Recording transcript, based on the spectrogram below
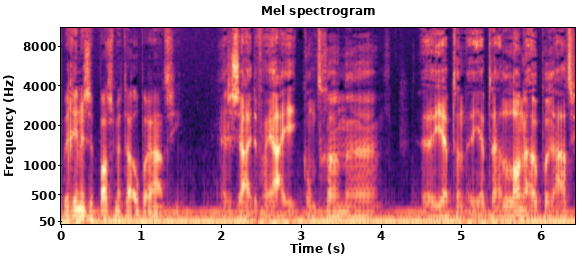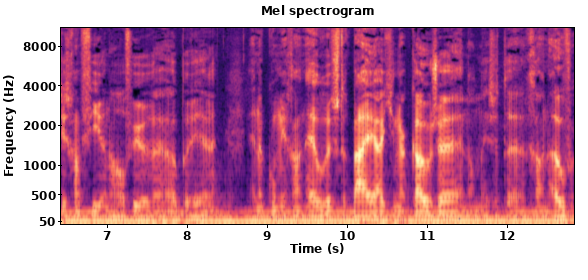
beginnen ze pas met de operatie. en ze zeiden van, ja, je komt gewoon... eh, Eh, je, hebt een, je hebt een lange operaties, gaan 4,5 uur eh, opereren. En dan kom je gewoon heel rustig bij uit je narcose en dan is het eh, gewoon over.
